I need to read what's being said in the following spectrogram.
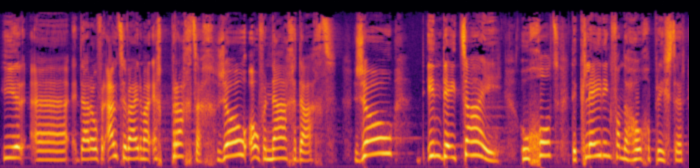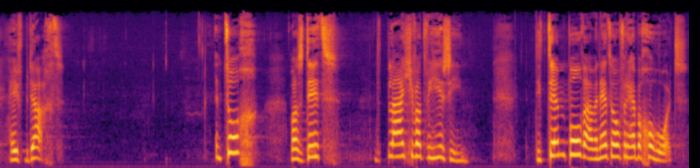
hier uh, daarover uit te wijden, maar echt prachtig. Zo over nagedacht. Zo in detail hoe God de kleding van de hoge priester heeft bedacht. En toch was dit het plaatje wat we hier zien. Die tempel waar we net over hebben gehoord.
